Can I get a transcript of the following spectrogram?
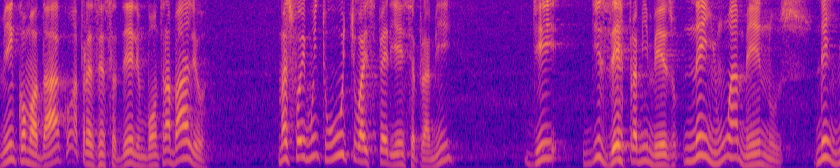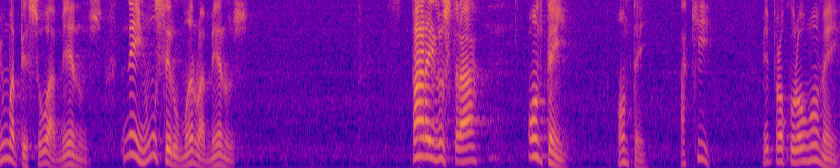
me incomodar com a presença dele, um bom trabalho. Mas foi muito útil a experiência para mim de dizer para mim mesmo: nenhum a menos, nenhuma pessoa a menos, nenhum ser humano a menos. Para ilustrar, ontem, ontem, aqui, me procurou um homem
